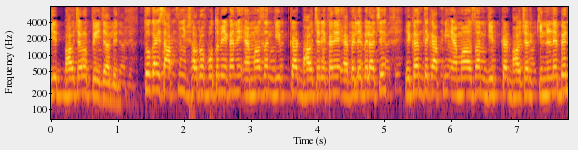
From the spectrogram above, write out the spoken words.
গিফট ভাউচারও পেয়ে যাবেন। তো গাইস আপনি সর্বপ্রথমে এখানে অ্যামাজন গিফট কার্ড ভাউচার এখানে অ্যাভেলেবেল আছে। এখান থেকে আপনি অ্যামাজন গিফট কার্ড ভাউচার কিনে নেবেন।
